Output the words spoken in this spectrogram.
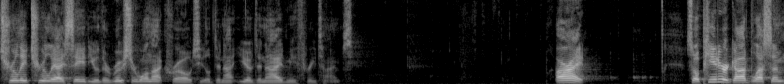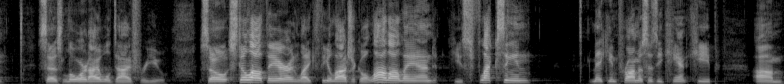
Truly, truly, I say to you, the rooster will not crow till you have denied me three times. All right. So Peter, God bless him, says, Lord, I will die for you. So, still out there in like theological la la land, he's flexing, making promises he can't keep. Um,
